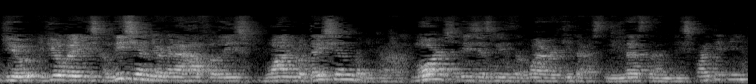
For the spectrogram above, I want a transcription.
you if you obey this condition, you're gonna have at least one rotation, but you can have more. So this just means that over theta has to be less than this quantity.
